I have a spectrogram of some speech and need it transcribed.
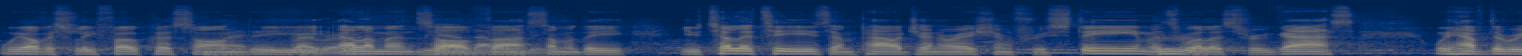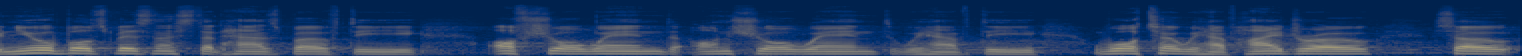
we obviously focus on right, the right, elements yeah, of uh, some of the utilities and power generation through steam as mm. well as through gas. We have the renewables business that has both the offshore wind, onshore wind, we have the water, we have hydro. So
